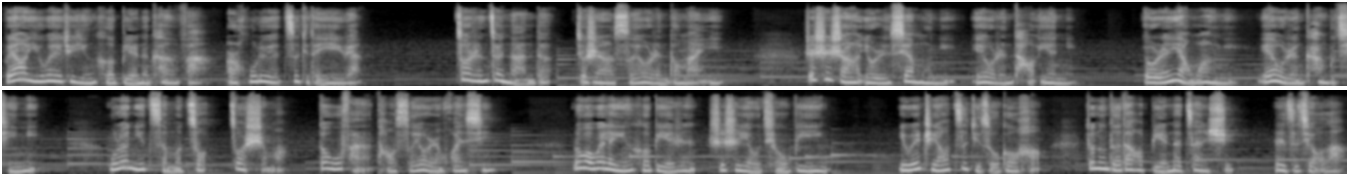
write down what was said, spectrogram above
不要一味去迎合别人的看法，而忽略自己的意愿。做人最难的就是让所有人都满意。这世上有人羡慕你，也有人讨厌你；有人仰望你，也有人看不起你。无论你怎么做，做什么，都无法讨所有人欢心。如果为了迎合别人，事事有求必应，以为只要自己足够好，就能得到别人的赞许，日子久了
